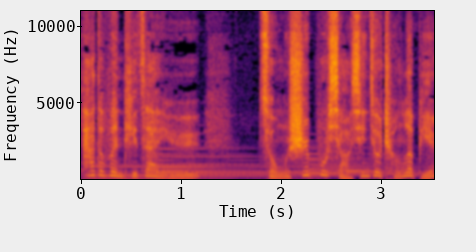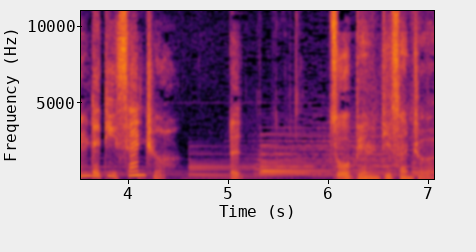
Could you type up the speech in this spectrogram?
她的问题在于，总是不小心就成了别人的第三者。呃，做别人第三者，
